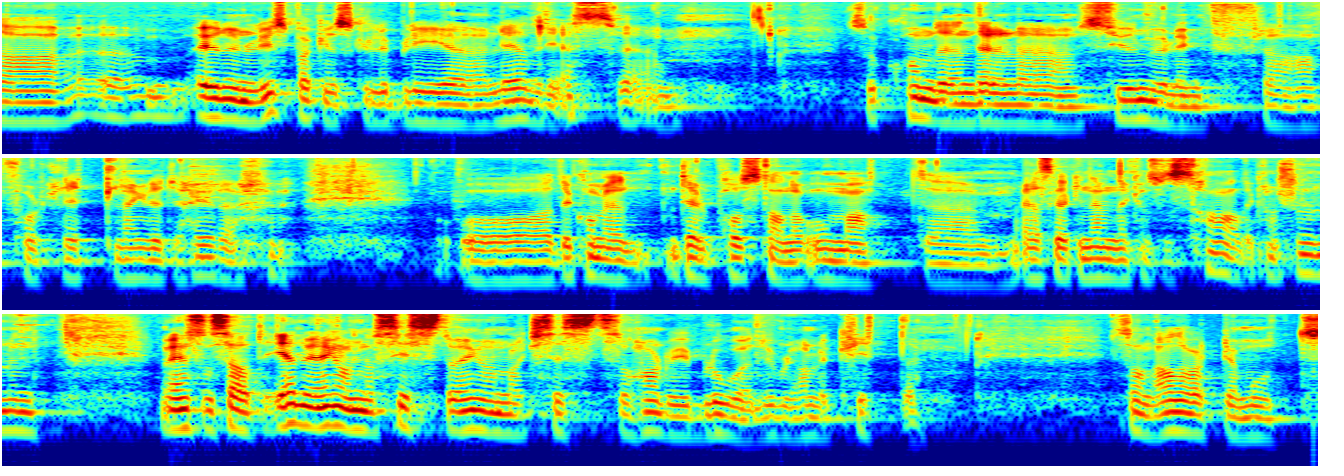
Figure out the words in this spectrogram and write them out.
Da uh, Audun Lysbakken skulle bli leder i SV, så kom det en del uh, surmuling fra folk litt lenger til høyre. Og det kom en del påstander om at uh, Jeg skal ikke nevne hvem som sa det, kanskje, men det var en som sa at er du en gang nazist og en gang marxist, så har du i blodet. Du blir aldri kvitt det. Så han advarte mot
